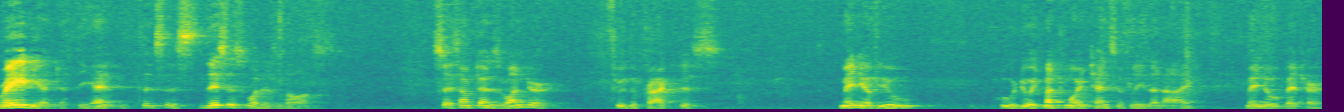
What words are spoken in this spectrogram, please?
radiant at the end. This is, this is what is lost. So I sometimes wonder through the practice. Many of you who do it much more intensively than I may know better.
